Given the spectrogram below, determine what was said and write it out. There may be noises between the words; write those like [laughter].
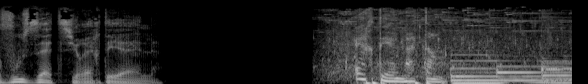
vous êtes sur RTL. RTL Matin.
